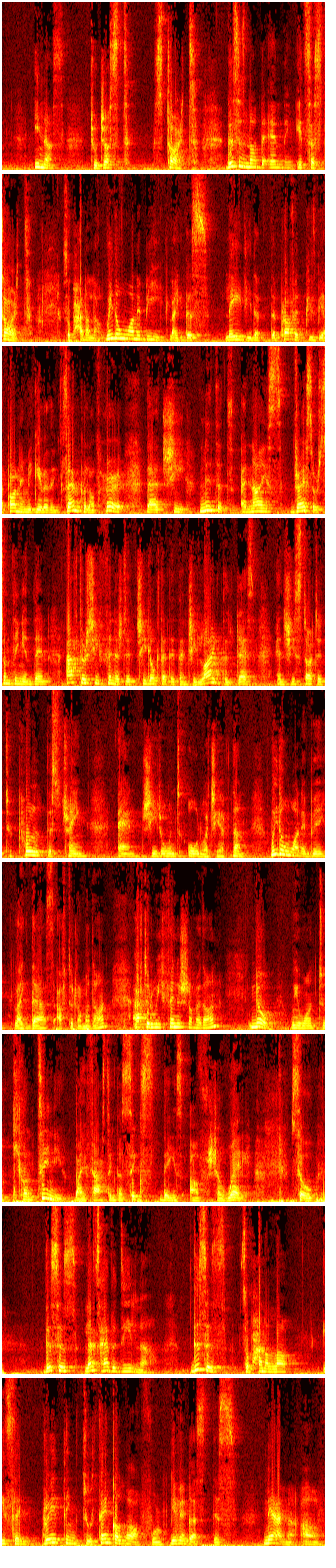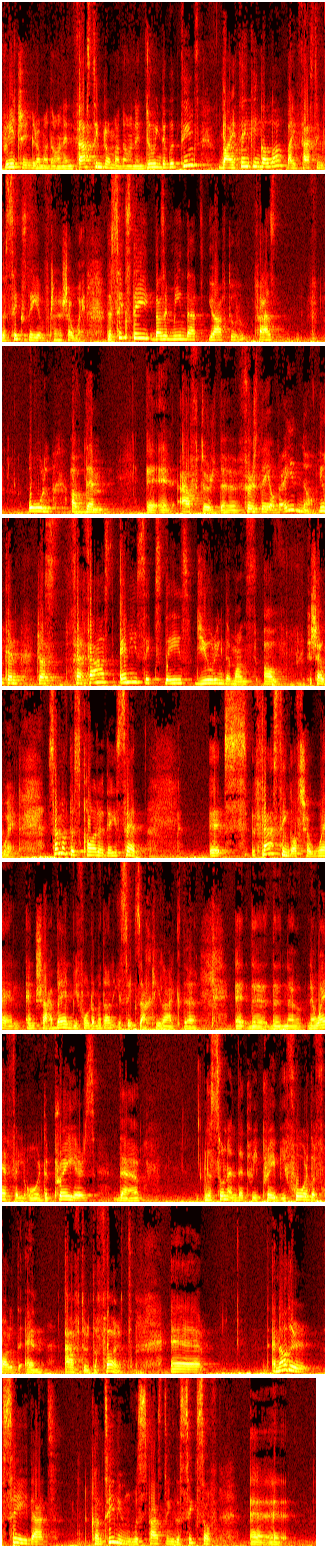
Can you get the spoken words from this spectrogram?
in us to just start. This is not the ending it's a start. Subhanallah we don't want to be like this lady that the prophet peace be upon him he gave an example of her that she knitted a nice dress or something and then after she finished it she looked at it and she liked the dress and she started to pull the string and she ruined all what she have done. We don't want to be like that after ramadan. After we finish ramadan no we want to continue by fasting the six days of shawwal. So this is let's have a deal now. This is subhanallah it's a great thing to thank allah for giving us this ni'mah of reaching ramadan and fasting ramadan and doing the good things by thanking allah by fasting the sixth day of shawwal the sixth day doesn't mean that you have to fast all of them uh, after the first day of Eid. No, you can just fast any six days during the month of Shawwal. Some of the scholars they said fasting of Shawwal and Sha'ban before Ramadan is exactly like the uh, the the nawafil or the prayers the the sunan that we pray before the fard and after the fard. Uh, another say that continuing with fasting the 6th of uh,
